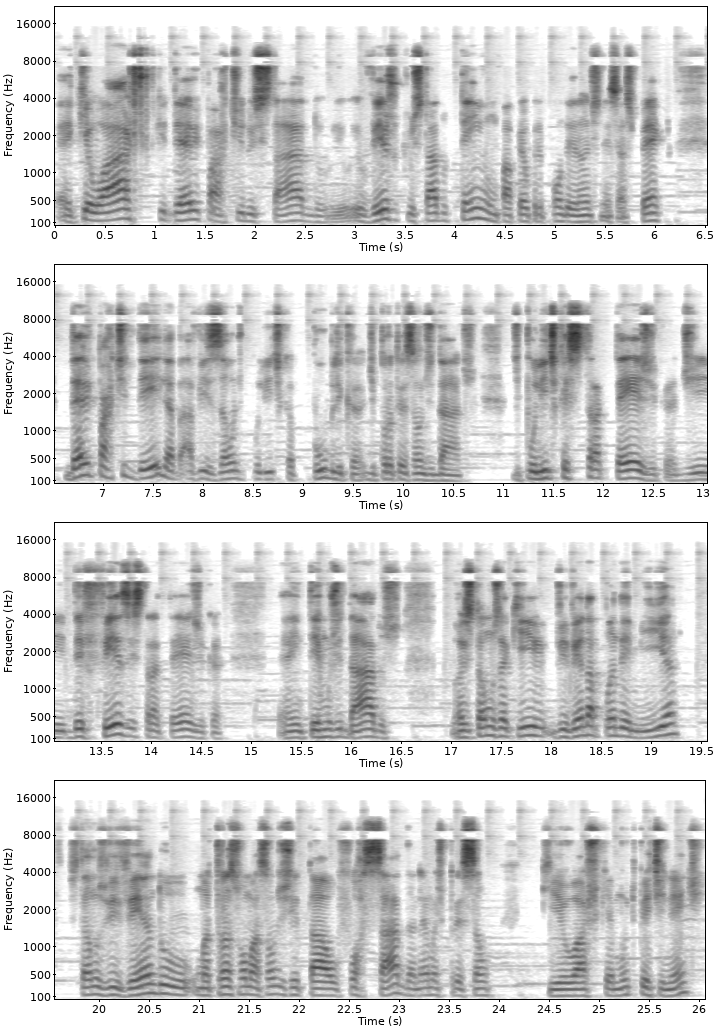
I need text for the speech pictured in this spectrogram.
é, que eu acho que deve partir do Estado. Eu, eu, vejo que o Estado tem um papel preponderante nesse aspecto. Deve partir dele a, a visão de política pública de proteção de dados, de política estratégica, de defesa estratégica é, em termos de dados Nós estamos aqui vivendo a pandemia, estamos vivendo uma transformação digital forçada, né, uma expressão que eu acho que é muito pertinente,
